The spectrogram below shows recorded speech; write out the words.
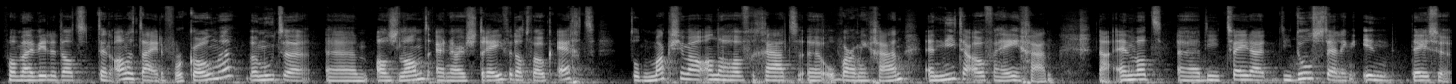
van wij willen dat ten alle tijde voorkomen. We moeten um, als land er naar streven dat we ook echt tot maximaal anderhalve graad uh, opwarming gaan en niet daaroverheen gaan. Nou, en wat uh, die, tweede, die doelstelling in deze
